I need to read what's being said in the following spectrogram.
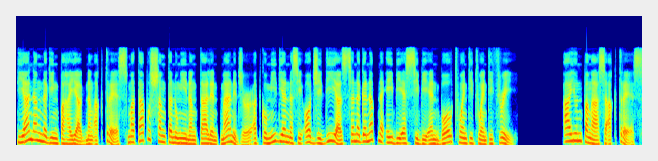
Yan ang naging pahayag ng aktres matapos siyang tanungin ng talent manager at comedian na si Ogie Diaz sa naganap na ABS-CBN Ball 2023. Ayon pa nga sa aktres,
